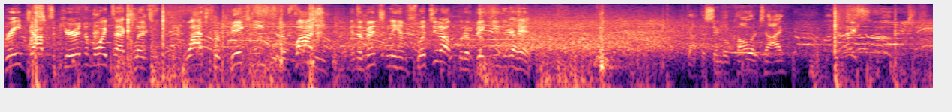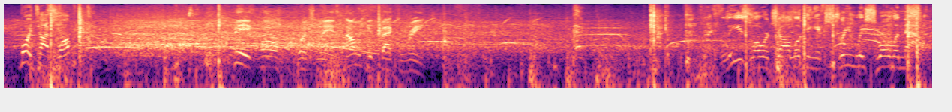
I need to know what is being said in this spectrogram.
Great job securing the Muay Thai clinch. Watch for big knees to the body and eventually him switch it up with a big knee to the head. Got the single collar tie. Muay Thai plump. Big powerful punch lands. Now he gets back to range. Lee's lower jaw looking extremely swollen now.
